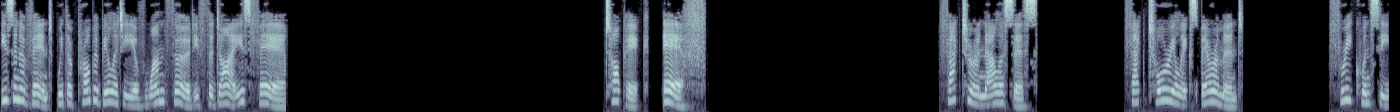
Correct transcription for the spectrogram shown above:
is an event with a probability of one-third if the die is fair. F. Factor analysis. Factorial experiment. Frequency.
